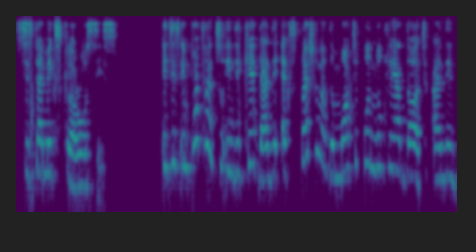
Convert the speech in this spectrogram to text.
systemic sclerosis. It is important to indicate that the expression of the multiple nuclear dot and the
